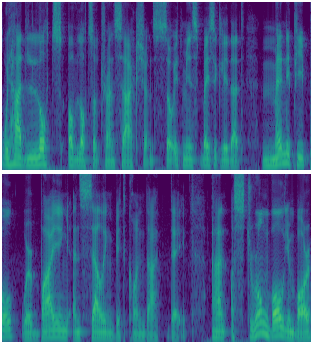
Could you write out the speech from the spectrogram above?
we had lots of lots of transactions. So it means basically that many people were buying and selling Bitcoin that day. And a strong volume bar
